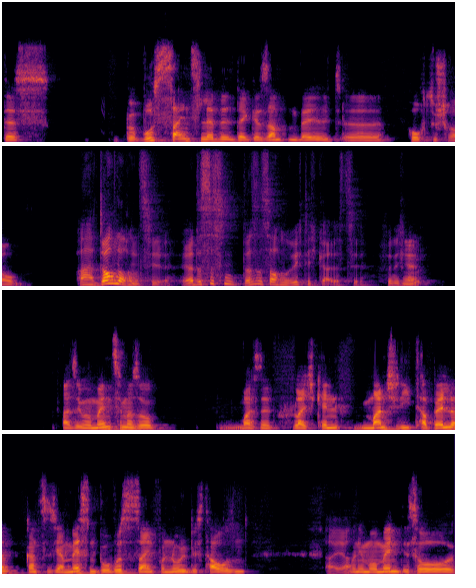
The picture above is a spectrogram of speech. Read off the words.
das Bewusstseinslevel der gesamten Welt äh, hochzuschrauben. Ah, doch noch ein Ziel. Ja, das ist, ein, das ist auch ein richtig geiles Ziel. Finde ich Ja. cool. Also im Moment sind wir so, weiß nicht, vielleicht kennen manche die Tabelle, kannst du es ja messen, Bewusstsein von 0 bis 1000. Ah ja. Und im Moment ist so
